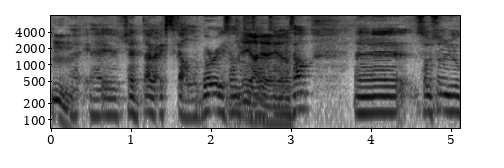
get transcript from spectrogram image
eh, Kjente er jo Excalibur. Ikke sant? Ja, ja, ja. Eh, som, som jo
